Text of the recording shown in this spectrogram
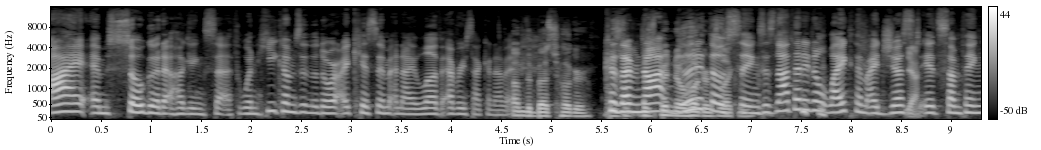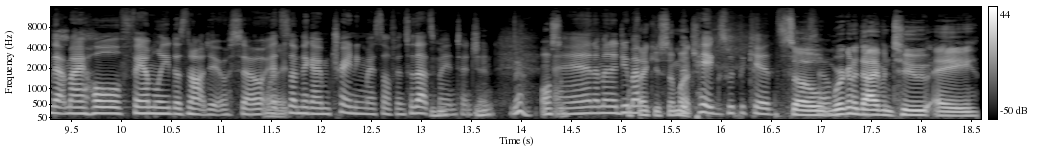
I am so good at hugging Seth. When he comes in the door, I kiss him, and I love every second of it. I'm the best hugger because I'm not no good at those like me. things. It's not that I don't like them. I just Yeah. it's something that my whole family does not do. So Right. Mm-hmm. it's something I'm training myself in. So that's my intention. Yeah, awesome. And I'm gonna do Well, my thank you so much. pigs with the kids. So, we're going to dive into a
